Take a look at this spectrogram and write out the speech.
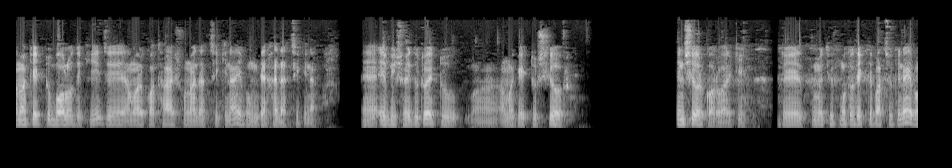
আমাকে একটু বলো দেখি যে আমার কথা শোনা যাচ্ছে কিনা এবং দেখা যাচ্ছে কিনা। এই বিষয় দুটো একটু আমাকে একটু শিওর ইনশিওর করো আর কি। যে তুমি ঠিক মতো দেখতে পাচ্ছ কিনা এবং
